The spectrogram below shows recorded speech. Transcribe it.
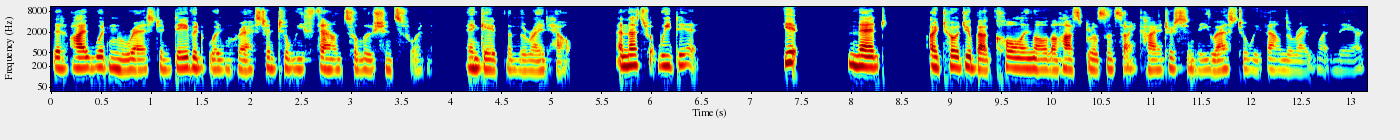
that I wouldn't rest and David wouldn't rest until we found solutions for them and gave them the right help. And that's what we did. It meant I told you about calling all the hospitals and psychiatrists in the US till we found the right one there.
